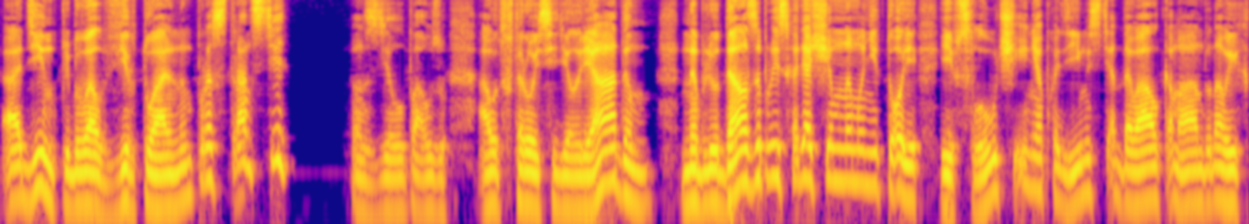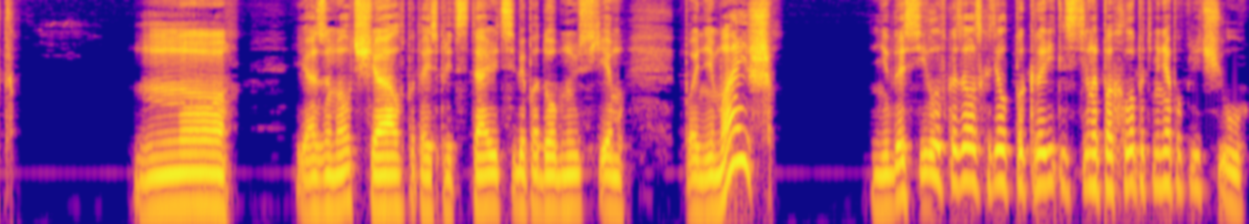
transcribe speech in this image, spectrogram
Один пребывал в виртуальном пространстве, он сделал паузу, а вот второй сидел рядом, наблюдал за происходящим на мониторе и в случае необходимости отдавал команду на выход. Но я замолчал, пытаясь представить себе подобную схему. Понимаешь? Недосилов, казалось, хотел покровительственно похлопать меня по плечу.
